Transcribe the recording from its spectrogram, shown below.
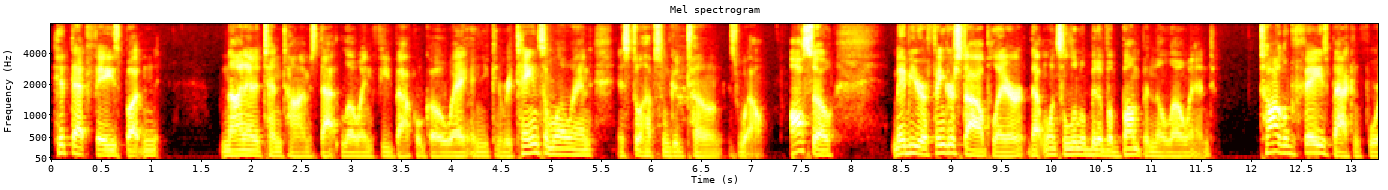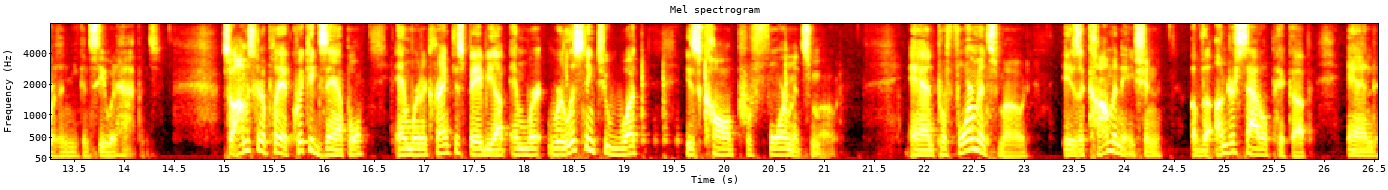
Hit that phase button. Nine out of 10 times that low end feedback will go away and you can retain some low end and still have some good tone as well. Also, Maybe you're a fingerstyle player that wants a little bit of a bump in the low end. Toggle the phase back and forth and you can see what happens. So I'm just going to play a quick example and we're going to crank this baby up and we're, we're listening to what is called performance mode. And performance mode is a combination of the undersaddle pickup and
